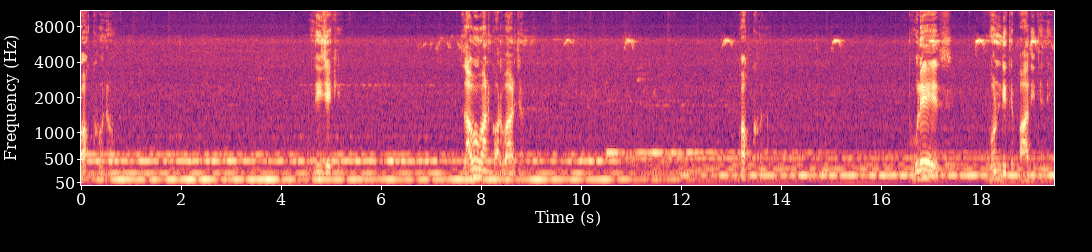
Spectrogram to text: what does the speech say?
কখনো নিজেকে লাভবান করবার জন্য কখনো ভুলের গণ্ডিতে পা দিতে নেই।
